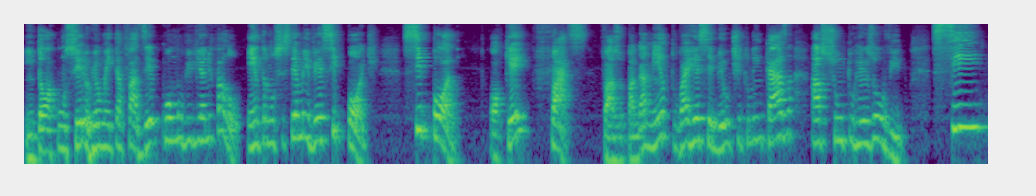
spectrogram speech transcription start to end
Então aconselho realmente a fazer como Viviane falou. Entra no sistema e vê se pode. Se pode, ok? Faz. Faz o pagamento, vai receber o título em casa, assunto resolvido. Se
